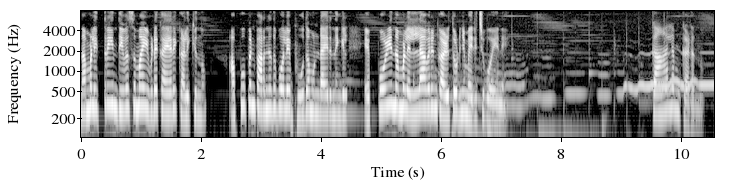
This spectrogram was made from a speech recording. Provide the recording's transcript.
നമ്മൾ ഇത്രയും ദിവസമായി ഇവിടെ കയറി കളിക്കുന്നു. അപ്പൂപ്പൻ പറഞ്ഞതുപോലെ ഭൂതമുണ്ടായിരുന്നെങ്കിൽ എപ്പോഴും നമ്മൾ എല്ലാവരും കഴുത്തൊടിഞ്ഞ് മരിച്ചുപോയനെ. കാലം കടന്നു.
